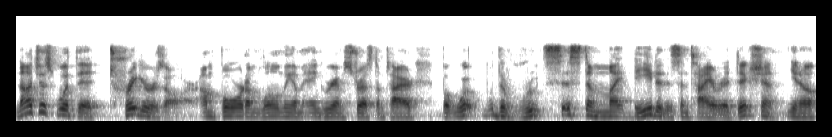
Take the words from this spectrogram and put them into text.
not just what the triggers are I'm bored, I'm lonely, I'm angry, I'm stressed, I'm tired, but what the root system might be to this entire addiction. You know,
